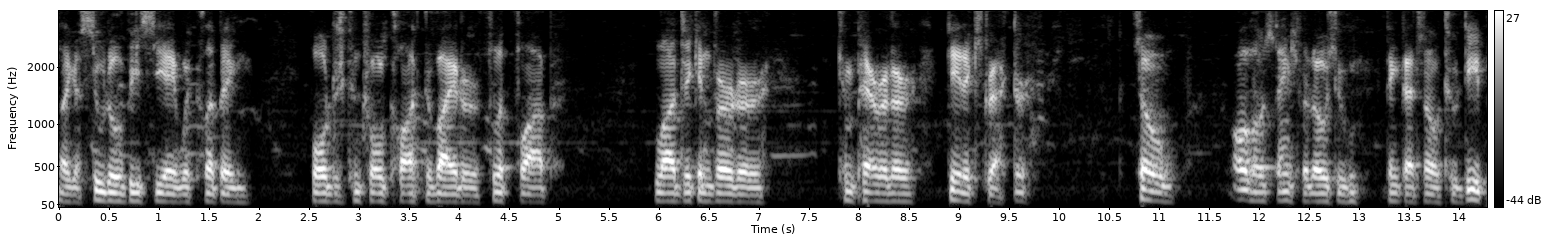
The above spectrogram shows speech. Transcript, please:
like a pseudo VCA with clipping, voltage controlled clock divider, flip flop, logic inverter, comparator, gate extractor. So, all those things for those who think that's a little too deep,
